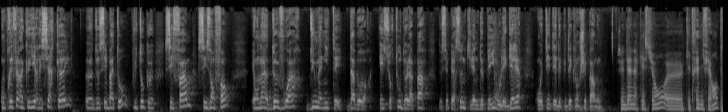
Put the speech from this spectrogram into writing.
On préfère accueillir les cercueils euh, de ces bateaux plutôt que ces femmes, ces enfants? Et on a un devoir d'humanité, d'abord, et surtout de la part de ces personnes qui viennent de pays où les guerres ont été déclenchées par nous. J'ai une dernière question euh, qui est très différente.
